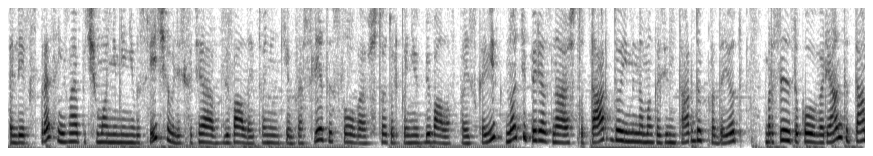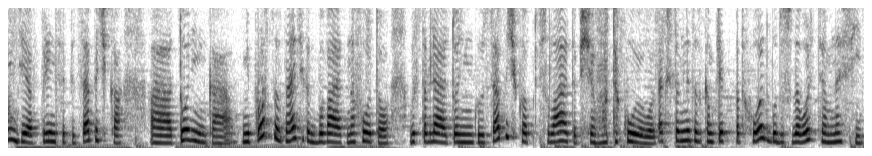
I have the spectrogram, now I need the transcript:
Алиэкспресс. Я не знаю, почему они мне не высвечивались, хотя я вбивала и тоненькие браслеты, слово, что я только не вбивала в поисковик. Но теперь я знаю, что Tardoo, именно магазин Tardoo продает браслеты такого варианта, там, где, в принципе, цепочка э, тоненькая. Не просто, знаете, как бывает на фото, выставляют тоненькую цепочку, а присылают вообще вот такую вот. Так что мне этот комплект подходит, буду с удовольствием носить.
